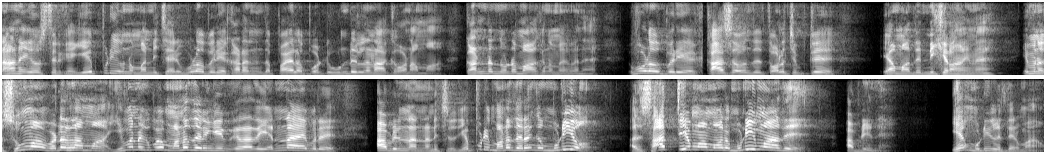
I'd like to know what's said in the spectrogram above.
நானே யோசிச்சிருக்கேன் எப்படி இவனை மன்னிச்சார்? இவ்வளோ பெரிய கடன் இந்த பயலை போட்டு உண்டு இல்லைன்னு ஆக்க வேணாமா? கண்டம் துண்டமாக்கணும் இவனை? இவ்வளோ பெரிய காசை வந்து தொலைச்சிவிட்டு ஏமாந்து நிற்கிறான் இவன். இவனை சும்மா விடலாமா? இவனுக்கு போய் மனதிறங்கி இருக்கிறாரு. என்ன இவர்? அப்படின்னு நான் நினச்சது. எப்படி மனதிறங்க முடியும்? அது சாத்தியமாக முதல்ல முடியுமா அது? அப்படின்னு. ஏன் முடியல தெரியுமா?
